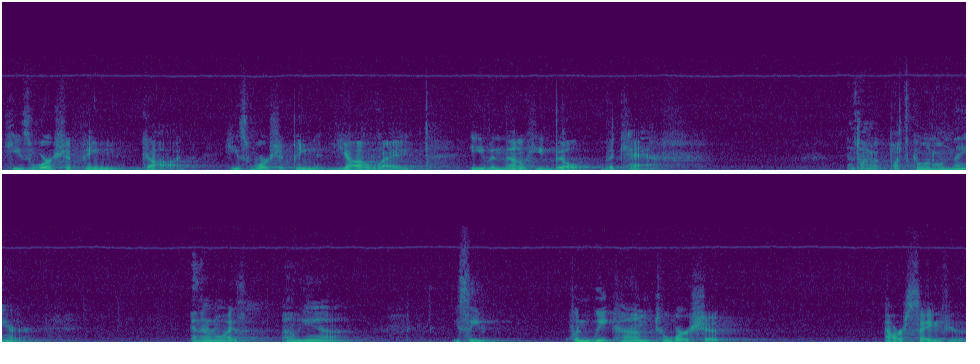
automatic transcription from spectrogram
he's worshiping God. He's worshiping Yahweh, even though he built the calf. And so I'm like, what's going on there? And then I realize, oh, yeah. You see, when we come to worship our Savior,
